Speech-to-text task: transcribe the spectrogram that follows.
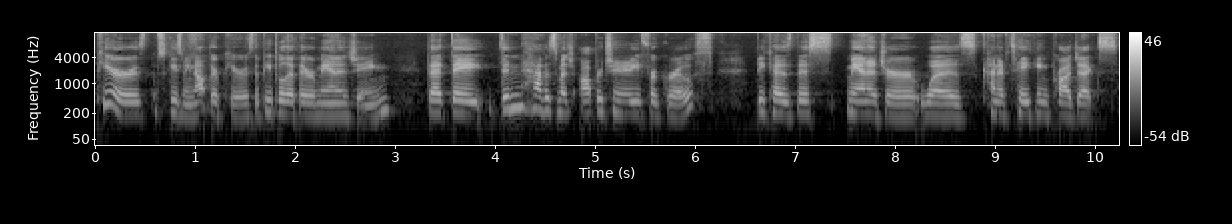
peers excuse me not their peers the people that they were managing that they didn't have as much opportunity for growth because this manager was kind of taking projects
